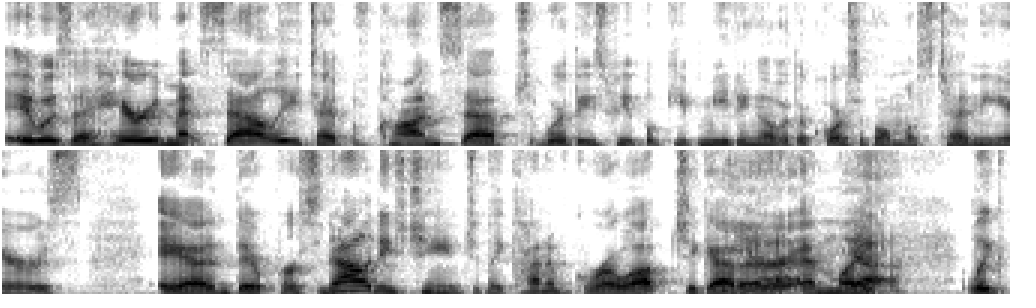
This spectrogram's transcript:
it was a Harry met Sally type of concept where these people keep meeting over the course of almost 10 years and their personalities change and they kind of grow up together Yeah, and like yeah. Like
